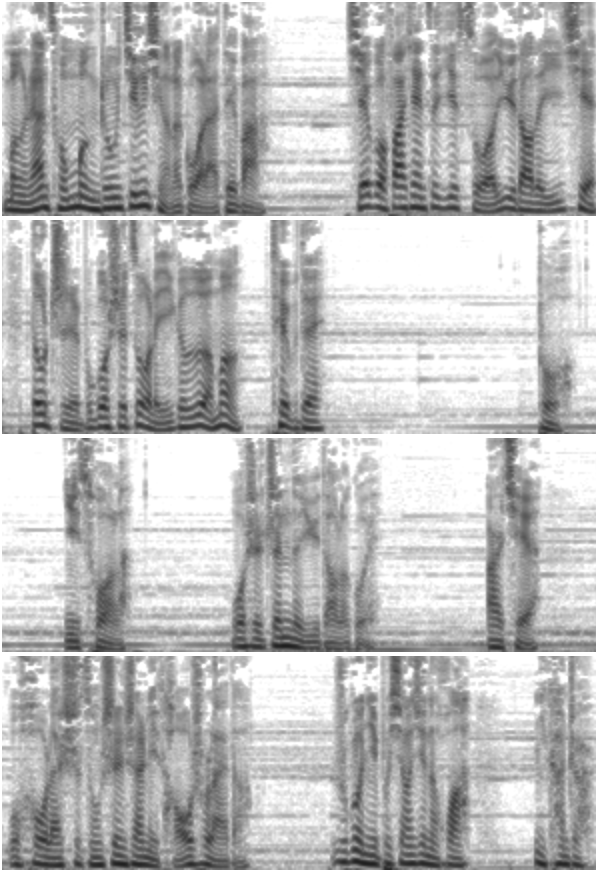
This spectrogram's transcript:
猛然从梦中惊醒了过来，对吧？结果发现自己所遇到的一切都只不过是做了一个噩梦，对不对？不，你错了，我是真的遇到了鬼，而且我后来是从深山里逃出来的。如果你不相信的话，你看这儿。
